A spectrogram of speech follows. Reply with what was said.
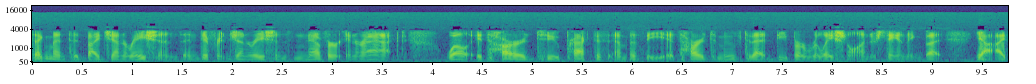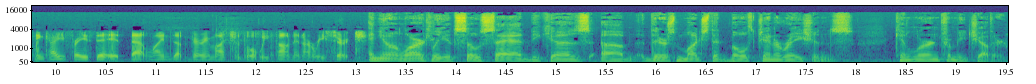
segmented by generations, and different generations never interact, well, it's hard to practice empathy. It's hard to move to that deeper relational understanding. But yeah, I think how you phrased it, it that lines up very much with what we found in our research. And you know, largely it's so sad because um, there's much that both generations can learn from each other.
